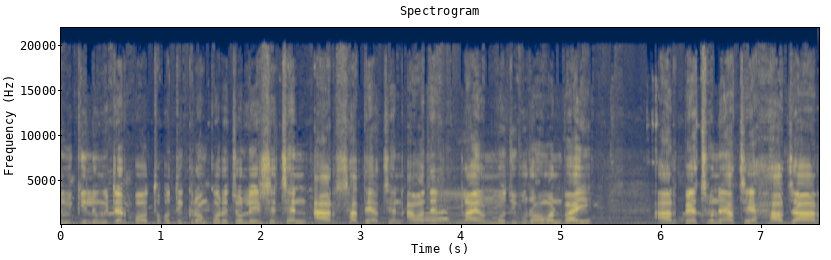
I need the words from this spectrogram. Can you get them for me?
দুই কিলোমিটার পথ অতিক্রম করে চলে এসেছেন আর সাথে আছেন আমাদের লায়ন মজিবুর রহমান ভাই। আর পেছনে আছে হাজার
